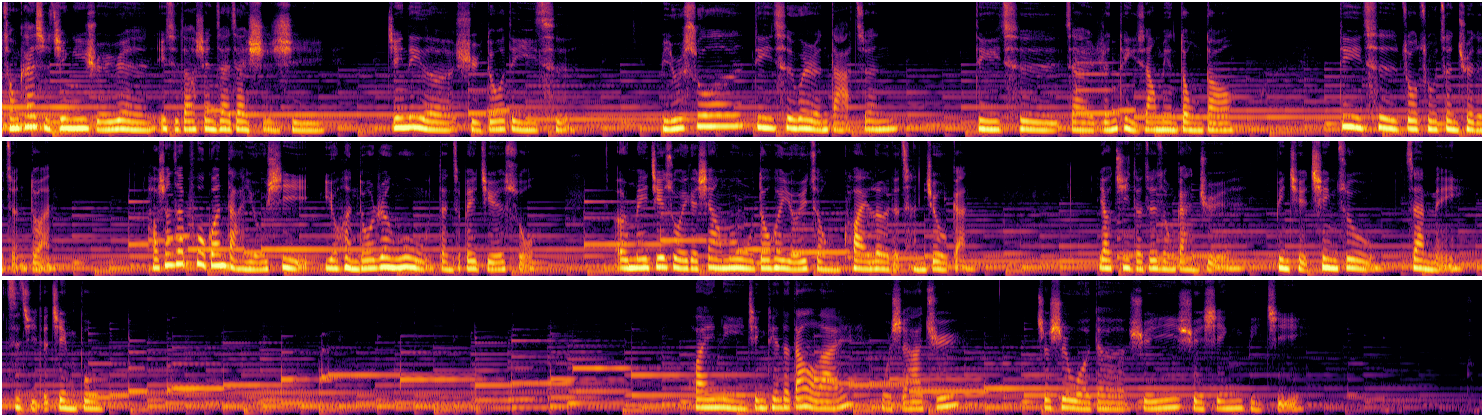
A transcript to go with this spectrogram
从开始进医学院，一直到现在在实习，经历了许多第一次。比如说，第一次为人打针，第一次在人体上面动刀，第一次做出正确的诊断，好像在破关打游戏，有很多任务等着被解锁，而每解锁一个项目，都会有一种快乐的成就感。要记得这种感觉，并且庆祝、赞美。自己的进步。欢迎你今天的到来，我是阿居，这是我的学医学心笔记。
